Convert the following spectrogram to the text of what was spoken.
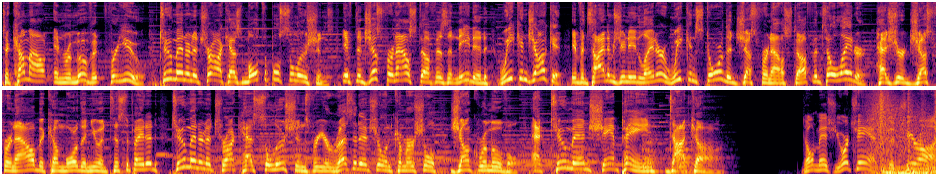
to come out and remove it for you. Two Men in a Truck has multiple solutions. If the just for now stuff isn't needed, we can junk it. If it's items you need later, we can store the just for now stuff until later. Has your just for now become more than you anticipated? Two Men in a Truck has solutions for your residential and commercial junk removal at Two Men Champagne don't miss your chance to cheer on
